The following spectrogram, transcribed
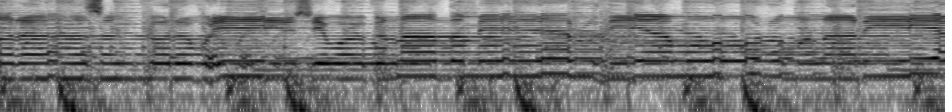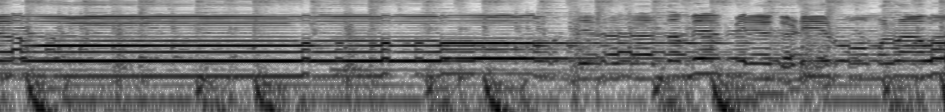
મારા શંકર ભાઈ સેવકના તમે હૃદય મોર મનારી આવો તમે બે ઘડી રોમ લાવો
